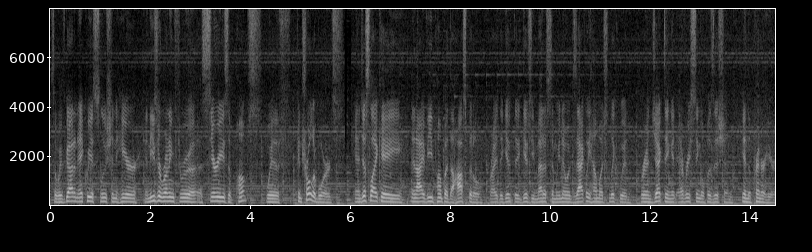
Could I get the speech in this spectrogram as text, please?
So we've got an aqueous solution here, and these are running through a, a, series of pumps with controller boards. And just like a, an IV pump at the hospital, right, that, give, that gives you medicine, we know exactly how much liquid we're injecting at every single position in the printer here.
